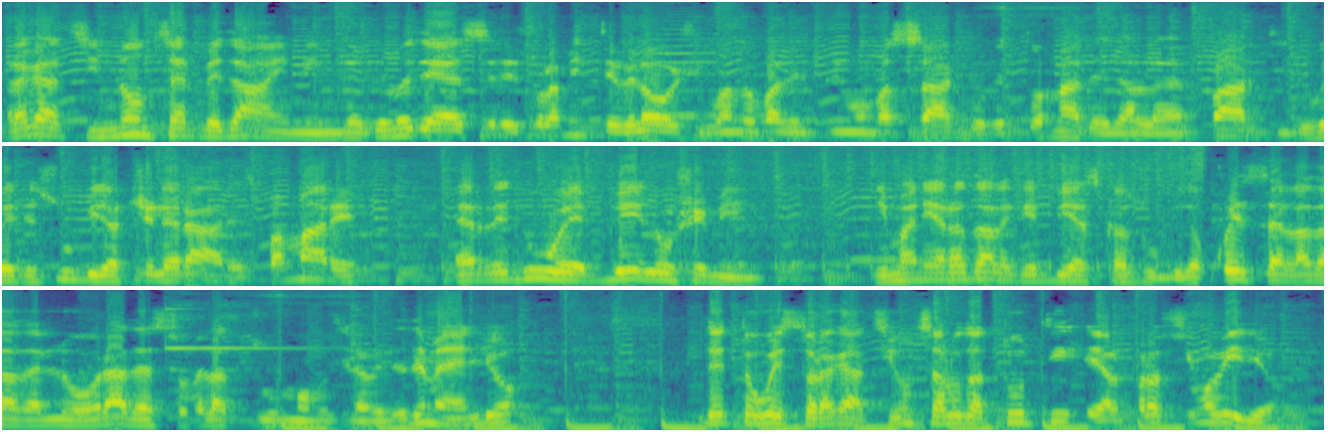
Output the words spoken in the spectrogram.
ragazzi non serve timing dovete essere solamente veloci quando fate il primo passaggio che tornate dal party dovete subito accelerare spammare R2 velocemente in maniera tale che vi esca subito. Questa è la data e l'ora adesso ve la zoom così la vedete meglio. Detto questo ragazzi un saluto a tutti e al prossimo video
